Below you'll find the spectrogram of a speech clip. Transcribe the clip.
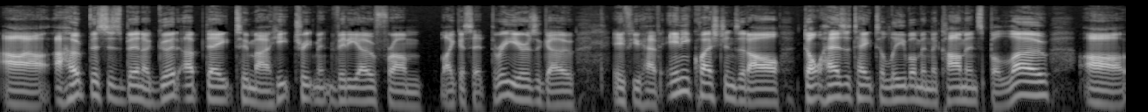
Uh, I hope this has been a good update to my heat treatment video from like I said, three years ago. If you have any questions at all, don't hesitate to leave them in the comments below. Uh,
